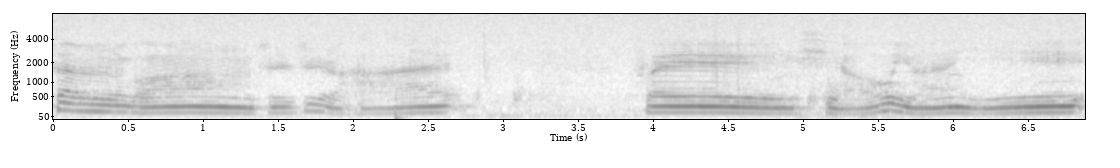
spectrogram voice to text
深广之智海，非小缘矣。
